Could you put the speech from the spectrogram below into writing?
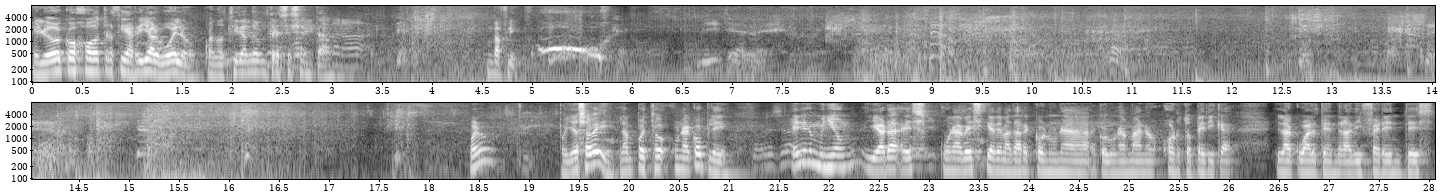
Y luego cojo otro cigarrillo al vuelo, cuando estoy dando un 360. Un backflip. Uh. Bueno, pues ya sabéis, le han puesto un acople en el muñón y ahora es una bestia de matar con una, con una mano ortopédica, la cual tendrá diferentes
